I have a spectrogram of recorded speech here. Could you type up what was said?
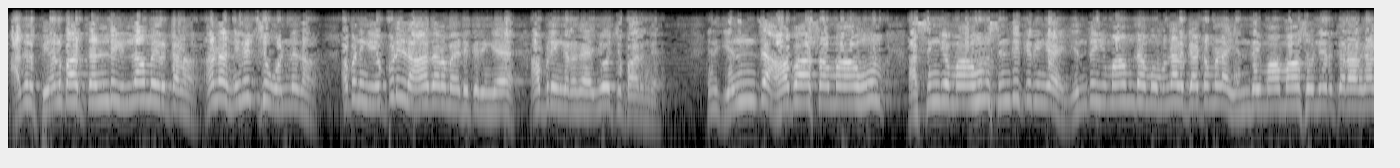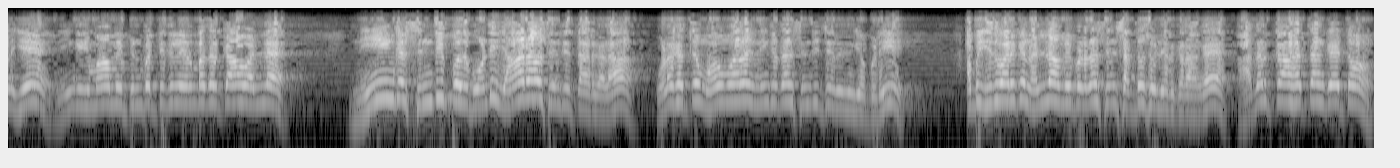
அதுல பேர்பார்த்தண்டு இல்லாம இருக்கலாம். ஆனா நிகழ்ச்சி ஒண்ணுதான். அப்ப நீங்க எப்படி ஆதாரமா எடுக்கிறீங்க அப்படிங்கறத யோசிச்சு பாருங்க. எந்த ஆபாசமாகவும் அசிங்கமாகவும் சிந்திக்கிறீங்க? எந்த இமாம் நம்ம முன்னால கேட்டோம்ல எந்த இமாமா சொல்லி இருக்கிறார்கள் ஏன்? நீங்க இமாமை பின்பற்றுகிறீர்கள் என்பதற்காக அல்ல. நீங்கள் சிந்திப்பது போன்று யாராவது சிந்தித்தார்களா? உலகத்தை முகமால நீங்க தான் சிந்திச்சிருக்கீங்க எப்படி அப்ப இதுவரைக்கும் நல்ல அமைப்புல தான் செஞ்சு சட்டம் சொல்லி இருக்கிறாங்க அதற்காகத்தான் கேட்டோம்.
